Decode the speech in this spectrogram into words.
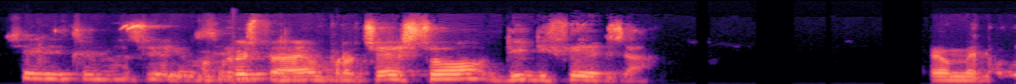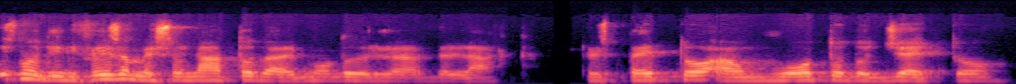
si è ritornato sì, ma questo è un processo di difesa, è un meccanismo di difesa messo in atto dal mondo dell'arte rispetto a un vuoto d'oggetto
